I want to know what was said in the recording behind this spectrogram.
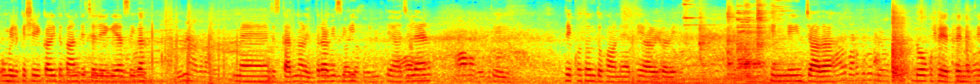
ਉਹ ਮਿਲਕ ਸ਼ੇਕ ਵਾਲੀ ਦੁਕਾਨ ਤੇ ਚਲੇ ਗਿਆ ਸੀਗਾ। ਮੈਂ ਜਿਸ ਕਾਰਨ ਨਾਲ ਇੱਧਰ ਆ ਗਈ ਸੀਗੀ, ਪਿਆਜ਼ ਲੈਣ। ਤੇ ਦੇਖੋ ਤੁਹਾਨੂੰ ਦਿਖਾਉਂਦੇ ਆ ਇੱਥੇ ਆਲੇ ਦੁਆਲੇ ਕਿੰਨੀ ਜ਼ਿਆਦਾ ਲੋਕ ਫੇਰਦੇ ਨੇ ਇੱਥੇ।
